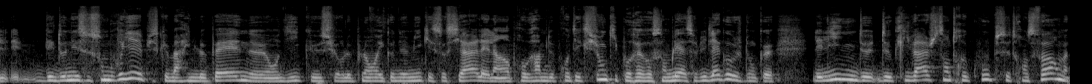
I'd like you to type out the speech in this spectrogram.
des données se sont brouillées, puisque Marine Le Pen, euh, on dit que sur le plan économique et social, elle a un programme de protection qui pourrait ressembler à celui de la gauche. Donc euh, les lignes de, clivage s'entrecoupent, se transforment,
